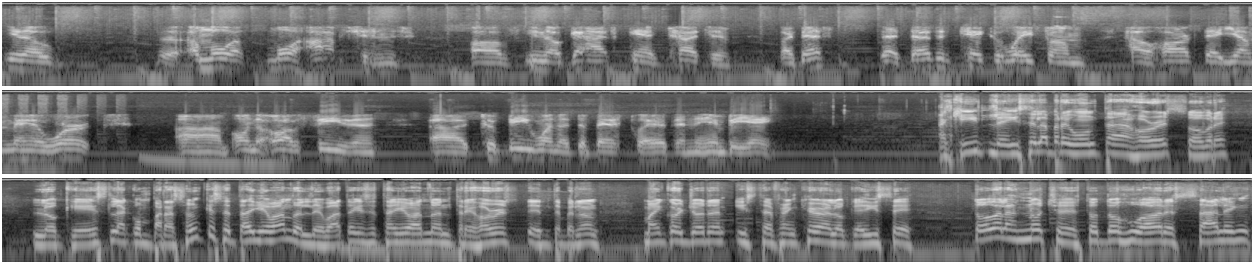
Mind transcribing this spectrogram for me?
you know, a more more options of, you know, guys can't touch him. But that's that doesn't take away from how hard that young man works um, on the off season uh, to be one of the best players in the NBA. Aquí le hice la pregunta a Horace sobre lo que es la comparación que se está llevando, el debate que se está llevando entre Horace, entre, perdón, Michael Jordan y Stephen Curry, lo que dice, todas las noches estos dos jugadores salen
